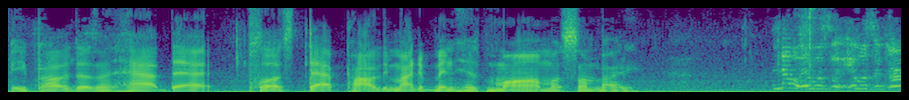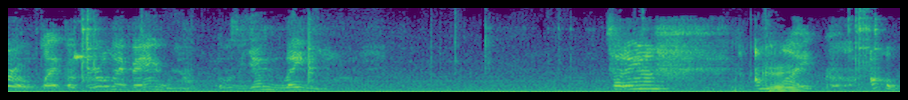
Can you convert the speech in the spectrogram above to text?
he probably doesn't have that. Plus, that probably might have been his mom or somebody. No, it was a, it was a girl, like a girl that banged with him. It was a young lady. So then I'm Okay. like, oh,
